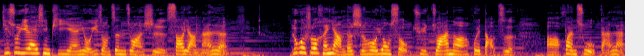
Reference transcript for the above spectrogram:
激素依赖性皮炎有一种症状是瘙痒难忍。如果说很痒的时候用手去抓呢，会导致啊患处感染。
